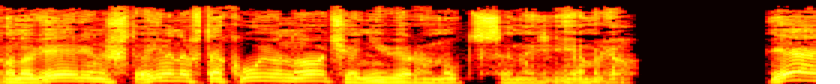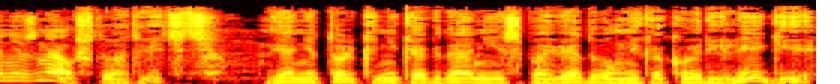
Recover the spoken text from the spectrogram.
Он уверен, что именно в такую ночь они вернутся на землю». Я не знал, что ответить я не только никогда не исповедовал никакой религии,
